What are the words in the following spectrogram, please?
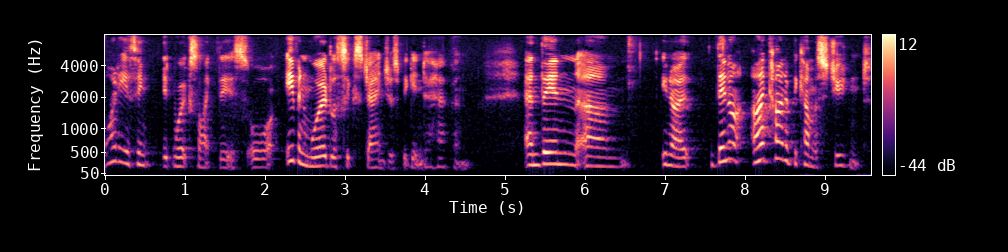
why do you think it works like this? Or even wordless exchanges begin to happen. And then, um, you know, then I, I, kind of become a student.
